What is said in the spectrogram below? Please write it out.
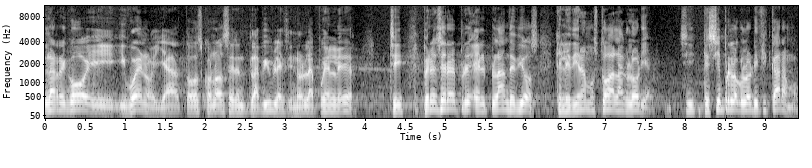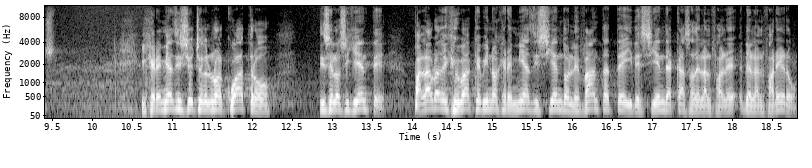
La regó y, bueno, ya todos conocen la Biblia, si no la pueden leer. ¿Sí? Pero ese era el, plan de Dios, que le diéramos toda la gloria, ¿sí? que siempre lo glorificáramos. Y Jeremías 18 del 1 al 4 dice lo siguiente, palabra de Jehová que vino a Jeremías diciendo, levántate y desciende a casa del, del alfarero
